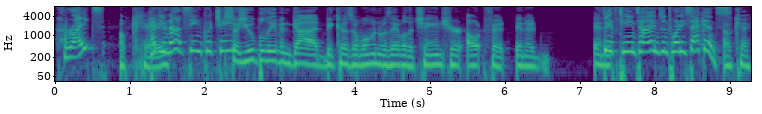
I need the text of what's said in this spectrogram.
Right? okay. Have you not seen quick change? So you believe in God because a woman was able to change her outfit in a. In a 15 times in 20 seconds. okay.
